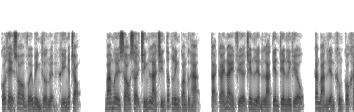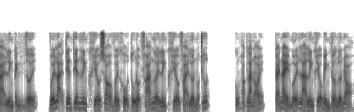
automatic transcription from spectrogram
có thể so với bình thường luyện khí nhất trọng. Ba mươi sáu sợi chính là chín tấc linh quang cực hạn tại cái này phía trên liền là tiên tiên linh thiếu, căn bản liền không có khải linh cảnh giới với lại tiên tiên linh khiếu so với khổ tu đột phá người linh khiếu phải lớn một chút. Cũng hoặc là nói cái này mới là linh khiếu bình thường lớn nhỏ,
